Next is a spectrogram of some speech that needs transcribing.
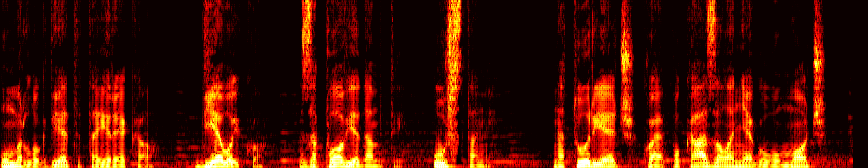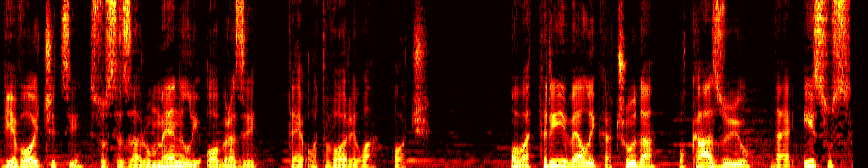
umrlog djeteta i rekao, djevojko, zapovjedam ti, ustani. Na tu riječ koja je pokazala njegovu moć, djevojčici su se zarumenili obrazi te otvorila oči. Ova tri velika čuda pokazuju da je Isus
